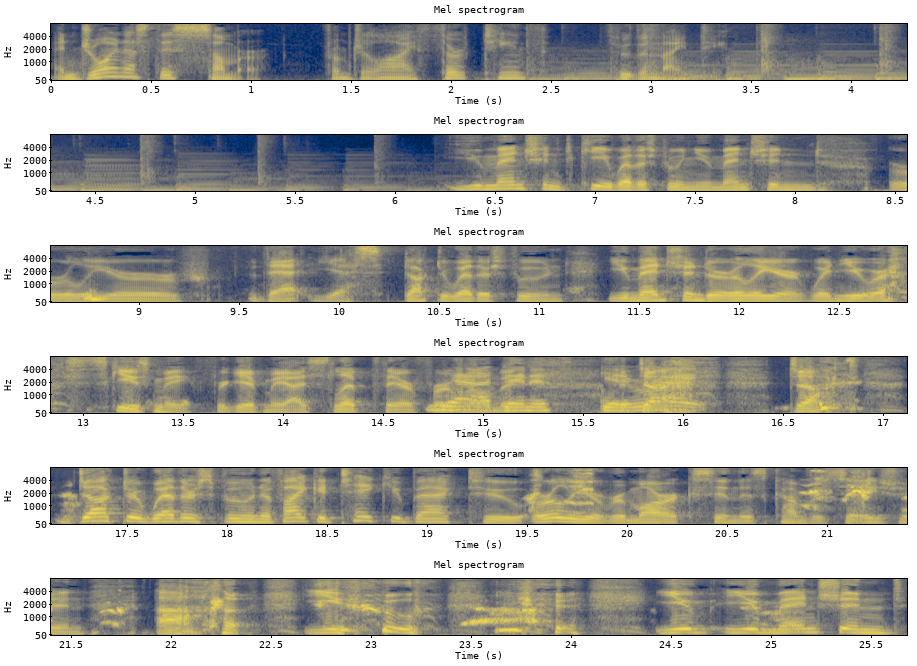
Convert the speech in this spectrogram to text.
and join us this summer from July 13th through the 19th. You mentioned Kia Weatherspoon. You mentioned earlier that yes, Dr. Weatherspoon. You mentioned earlier when you were excuse me, forgive me, I slipped there for yeah, a moment. Dennis, get it right. Dr. Dr. Weatherspoon, if I could take you back to earlier remarks in this conversation, uh, you you you mentioned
